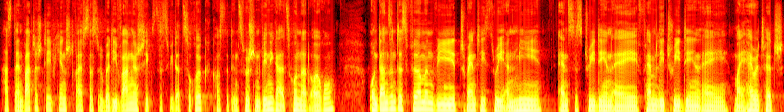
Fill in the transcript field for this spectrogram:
hast dein Wattestäbchen, streifst das über die Wange, schickst es wieder zurück, kostet inzwischen weniger als 100 Euro. Und dann sind es Firmen wie 23andMe, Ancestry DNA, Family Tree DNA, MyHeritage.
